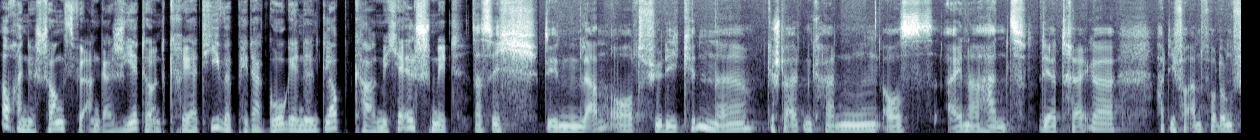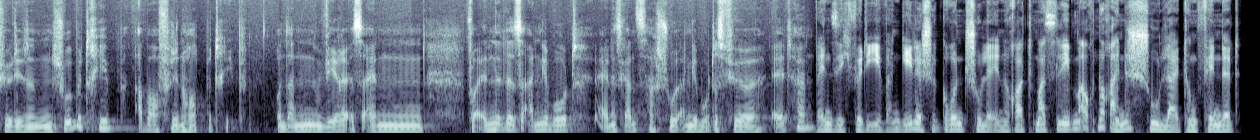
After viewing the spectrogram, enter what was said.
Auch eine Chance für engagierte und kreative Pädagoginnen, glaubt Karl Michael Schmidt. Dass ich den Lernort für die Kinder gestalten kann aus einer Hand. Der Träger hat die Verantwortung für den Schulbetrieb, aber auch für den Hortbetrieb. Und dann wäre es ein vollendetes Angebot eines Ganztagsschulangebotes für Eltern. Wenn sich für die evangelische Grundschule in Rottmarsleben auch noch eine Schulleitung findet.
